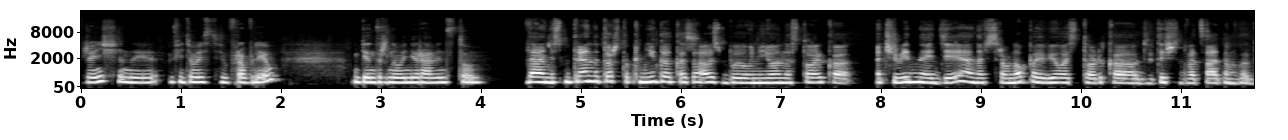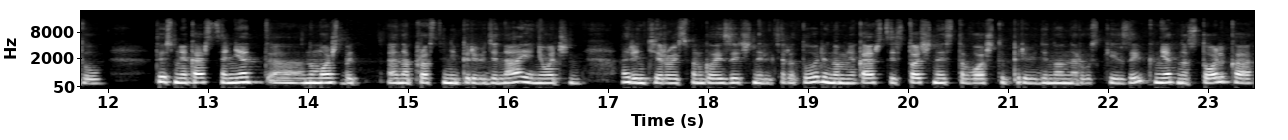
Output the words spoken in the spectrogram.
женщины, видимости проблем гендерного неравенства. Да, несмотря на то, что книга, казалось бы, у нее настолько очевидная идея, она все равно появилась только в 2020 году. То есть, мне кажется, нет, э, ну, может быть, она просто не переведена, я не очень ориентируюсь в англоязычной литературе, но мне кажется, из точно из того, что переведено на русский язык, нет настолько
